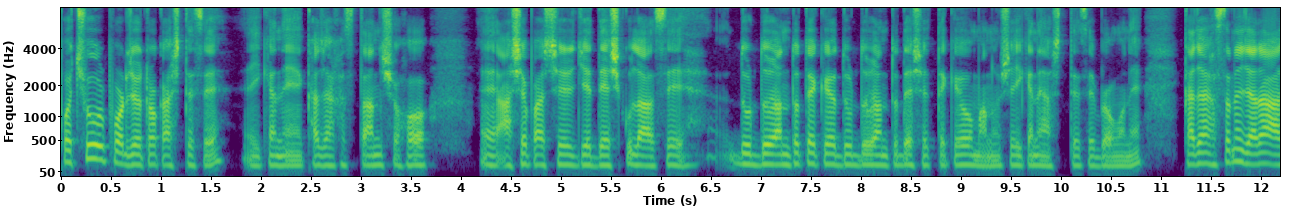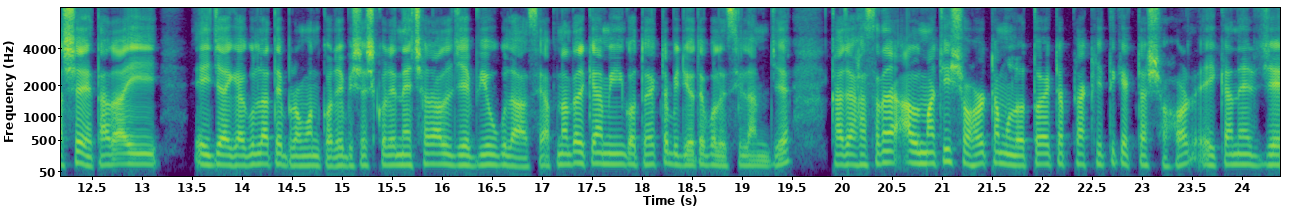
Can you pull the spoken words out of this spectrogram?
প্রচুর পর্যটক আসতেছে। এইখানে কাজাখস্তান সহ আশেপাশের যে দেশগুলো আছে, দূর দূরান্ত থেকে, দূর দূরান্ত দেশের থেকেও মানুষ এইখানে আসতেছে ভ্রমণে। কাজাখস্তানে যারা আসে, তারাই এই জায়গাগুলোতে ভ্রমণ করে, বিশেষ করে ন্যাচারাল যে ভিউগুলো আছে। আপনাদেরকে আমি গত একটা ভিডিওতে বলেছিলাম যে, কাজাখস্তানের আলমাটি শহরটা মূলত একটা প্রাকৃতিক একটা শহর। এইখানের যে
